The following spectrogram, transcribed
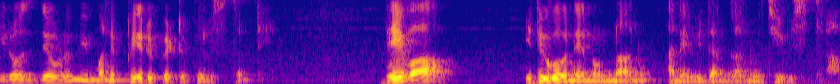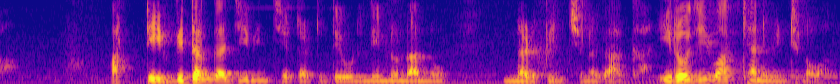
ఈరోజు దేవుడు మిమ్మల్ని పేరు పెట్టి పిలుస్తుంటే దేవా ఇదిగో నేను ఉన్నాను అనే విధంగా నువ్వు జీవిస్తున్నావా? అట్టి విధంగా జీవించేటట్టు దేవుడు నిన్ను నన్ను నడిపించునుగాక. ఈరోజు ఈ వాక్యాన్ని వింటున్నవారు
